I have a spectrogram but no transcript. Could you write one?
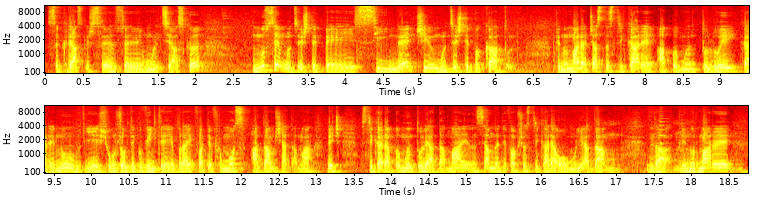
să crească și să se mulțească, nu se mulțește pe sine, ci mulțește păcatul. Prin urmare, această stricare a pământului, care nu e și un joc de cuvinte ebraic foarte frumos, Adam și Adama, deci stricarea pământului Adama înseamnă de fapt și o stricare a omului Adam. Mm. Da, prin urmare, uh,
